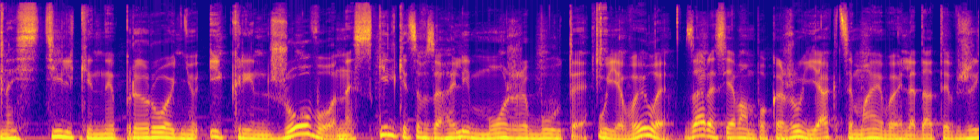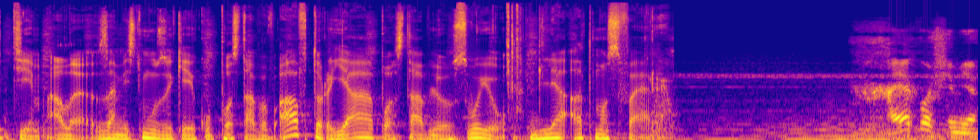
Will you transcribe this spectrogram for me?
настільки неприродньо і крінжово, наскільки це взагалі може бути. Уявили? Зараз я вам покажу, як це має виглядати в житті. Але замість музики, яку поставив автор, я поставлю свою для атмосфери. А як ваше ім'я?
